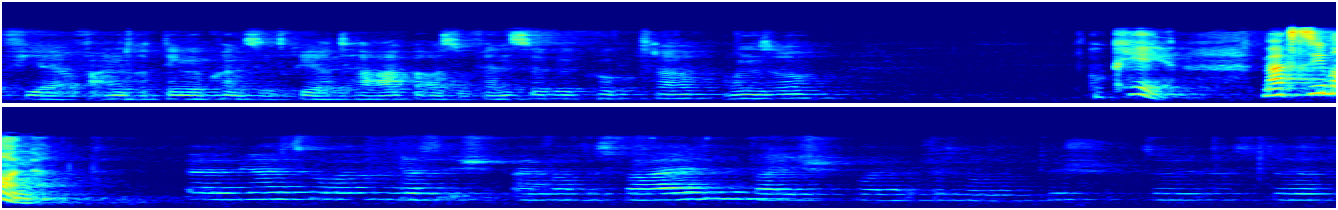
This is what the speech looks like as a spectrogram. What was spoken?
viel auf andere Dinge konzentriert habe, aus dem Fenster geguckt habe und so. Okay. Max Simon, Äh, mir hat es geholfen, dass ich einfach das Verhalten, weil ich war ja öfters noch am Tisch zur erste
